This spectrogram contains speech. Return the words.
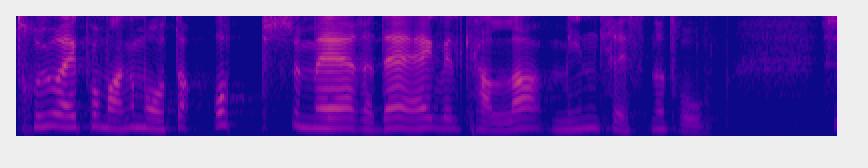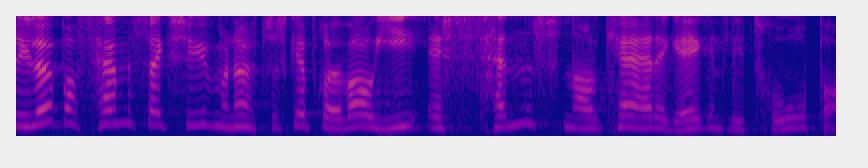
tror jeg på mange måter oppsummerer det jeg vil kalle min kristne tro. Så I løpet av fem, seks, syv minutter så skal jeg prøve å gi essensen av hva er jeg egentlig tror på.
